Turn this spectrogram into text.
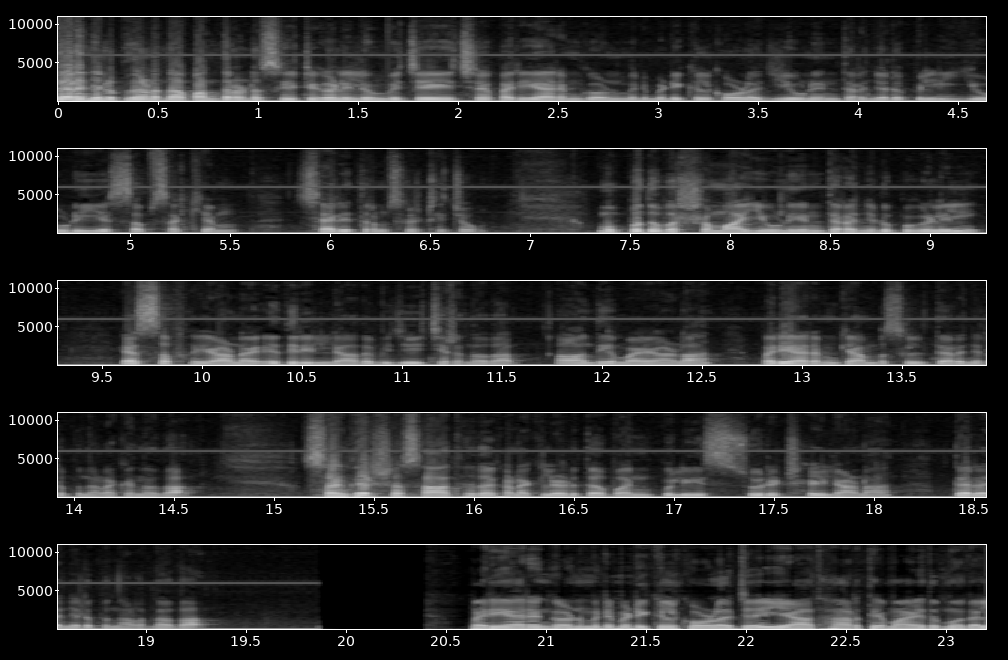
തെരഞ്ഞെടുപ്പ് നടന്ന പന്ത്രണ്ട് സീറ്റുകളിലും വിജയിച്ച് Pariyaram government medical college union തെരഞ്ഞെടുപ്പിൽ യു ഡി എസ് എഫ് സഖ്യം ചരിത്രം സൃഷ്ടിച്ചു. മുപ്പത് വർഷമായി യൂണിയൻ തെരഞ്ഞെടുപ്പുകളിൽ എസ് എഫ് ഐയാണ് എതിരില്ലാതെ വിജയിച്ചിരുന്നത്. ആദ്യമായാണ് പരിയാരം ക്യാമ്പസിൽ തെരഞ്ഞെടുപ്പ് നടക്കുന്നത്. സംഘർഷ സാധ്യത കണക്കിലെടുത്ത് വൻ പോലീസ് സുരക്ഷയിലാണ് തെരഞ്ഞെടുപ്പ് നടന്നത്. പരിയാരം ഗവൺമെന്റ് മെഡിക്കൽ കോളേജ് യാഥാർത്ഥ്യമായതു മുതൽ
